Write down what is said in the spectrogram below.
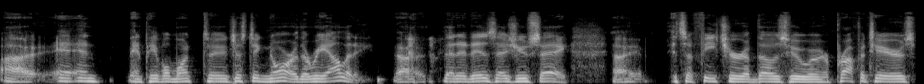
Uh, and and people want to just ignore the reality uh, that it is, as you say, uh, it's a feature of those who are profiteers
